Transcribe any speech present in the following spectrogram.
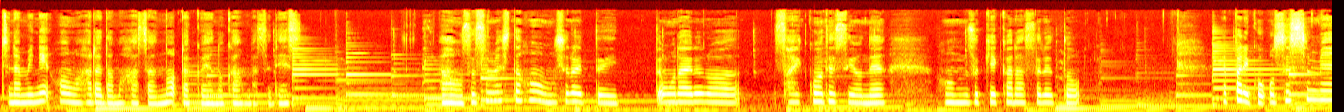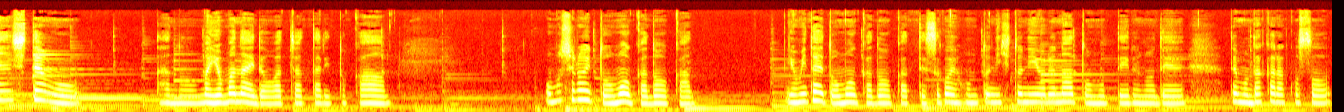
ちなみに本は原田マハさんの楽園のカンバスです。あおすすめした本面白いって言ってもらえるのは最高ですよね。本好きからすると。やっぱりこうおすすめしてもあの、まあ、読まないで終わっちゃったりとか面白いと思うかどうか読みたいと思うかどうかってすごい本当に人によるなと思っているのででもだからこそ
